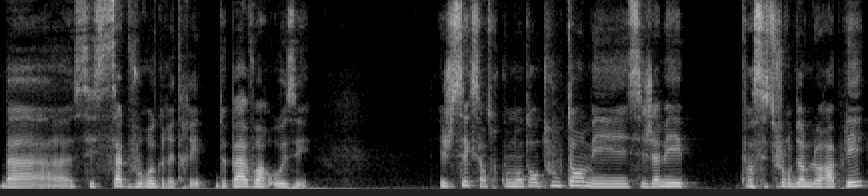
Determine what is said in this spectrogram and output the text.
bah c'est ça que vous regretterez, de ne pas avoir osé. Et je sais que c'est un truc qu'on entend tout le temps, mais c'est jamais. Enfin, c'est toujours bien de le rappeler.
